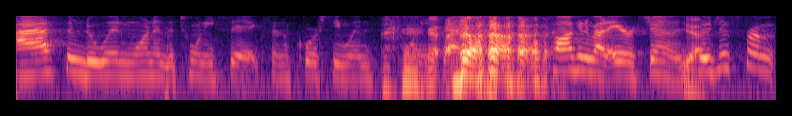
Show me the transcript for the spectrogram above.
I asked him to win one of the 26, and of course he wins the 27. Talking about Erik Jones. Yeah. So just from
